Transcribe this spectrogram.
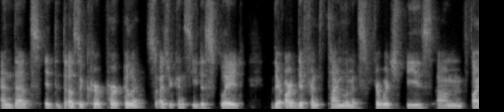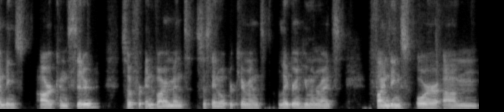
and that it does occur per pillar. So as you can see displayed, there are different time limits for which these um, findings are considered. So for environment, sustainable procurement, labor and human rights, findings or um,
